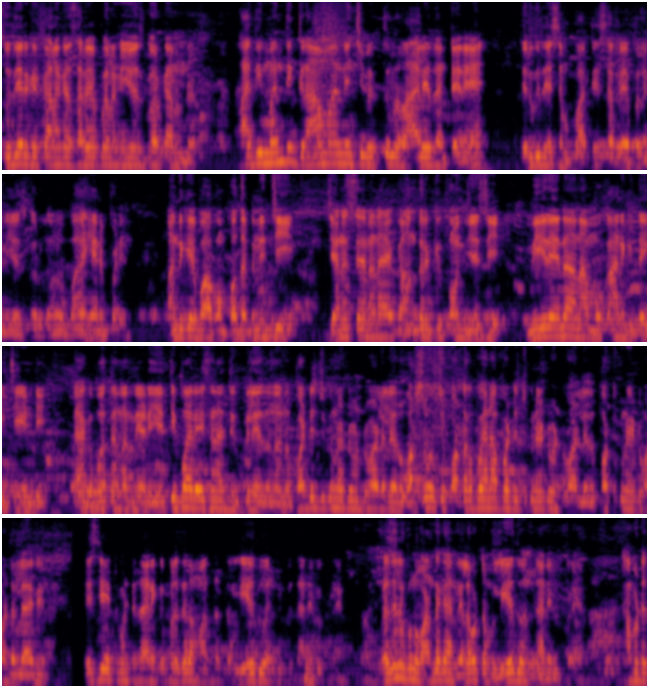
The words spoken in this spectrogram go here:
సుదీర్ఘకాలంగా సర్వేపల్లి నియోజకవర్గాన్ని ఉన్నాడు. పది మంది గ్రామాల నుంచి వ్యక్తులు రాలేదంటేనే తెలుగుదేశం పార్టీ సర్వేపల్లి నియోజకవర్గంలో బలహీనపడింది. అందుకే పాపం పొదటి నుంచి జనసేన నాయకులు అందరికీ ఫోన్ చేసి మీరైనా నా ముఖానికి దయచేయండి. లేకపోతే నన్ను ఈడ ఎత్తిపారేసినా దిక్కు లేదు. నన్ను పట్టించుకున్నటువంటి వాళ్ళు లేరు. వర్షం వచ్చి కొట్టకపోయినా పట్టించుకునేటువంటి వాళ్ళు లేదు పట్టుకునేటువంటి లేదు చేసేటువంటి దానికి ప్రజల మద్దతు లేదు అని చెప్పి దాని అభిప్రాయం. ప్రజలకు నువ్వు అండగా నిలవటం లేదు అని దాని అభిప్రాయం. కాబట్టి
